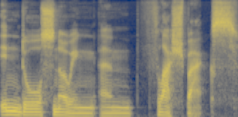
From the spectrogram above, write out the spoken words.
indoor snowing and flashbacks.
